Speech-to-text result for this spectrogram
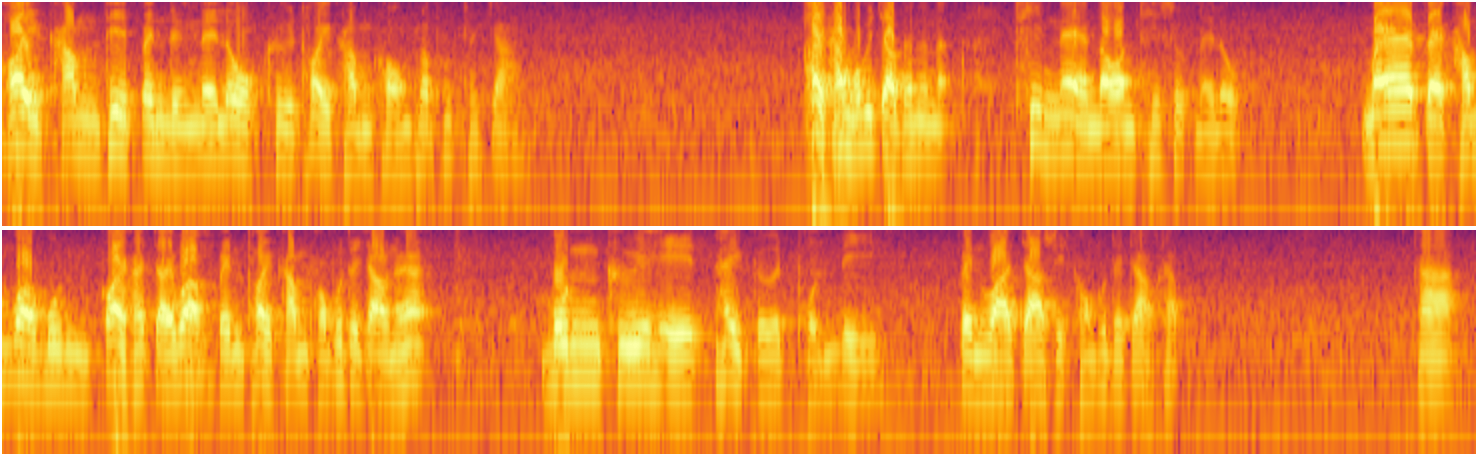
ถ้อยคำที่เป็นหนึ่งในโลกคือถ้อยคำของพระพุทธเจ้า ถ้อยคำของพระพุทธเจ้าเท่านั้นนะที่แน่นอนที่สุดในโลก แม้แต่คำว่าบุญก็ให้เข้าใจว่าเป็นถ้อยคำของพระพุทธเจ้านะฮะบุญคือเหตุให้เกิดผลดี เป็นวาจาสิทธิ์ของพุทธเจ้าครับฮะบุ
